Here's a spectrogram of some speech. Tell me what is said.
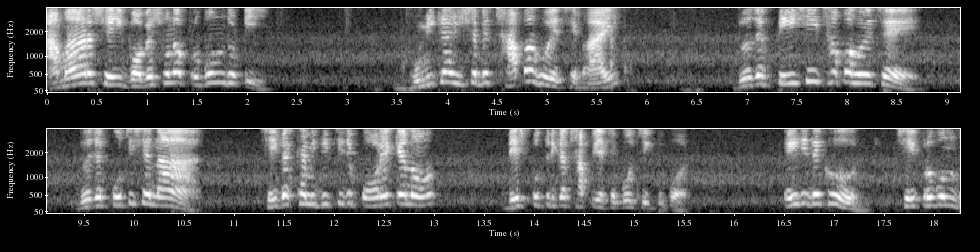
আমার সেই গবেষণা প্রবন্ধটি ভূমিকা হিসেবে ছাপা হয়েছে ভাই। দু হাজার তেইশেই ছাপা হয়েছে দু হাজার পঁচিশে না। সেই ব্যাখ্যা আমি দিচ্ছি যে পরে কেন দেশ পত্রিকা ছাপিয়েছে, বলছি একটু পর। এই যে দেখুন, সেই প্রবন্ধ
